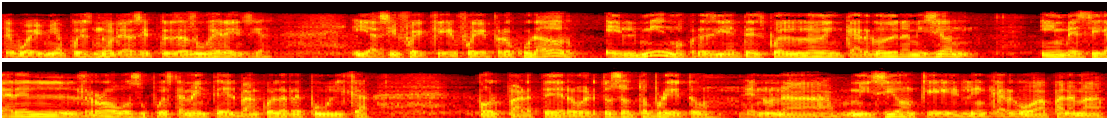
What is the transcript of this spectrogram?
de Bohemia pues no le aceptó esa sugerencia y así fue que fue procurador. El mismo presidente después lo encargó de una misión, investigar el robo supuestamente del Banco de la República por parte de Roberto Soto Prieto en una misión que le encargó a Panamá,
